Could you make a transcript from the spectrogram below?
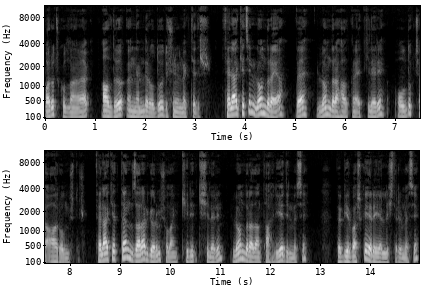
barut kullanarak aldığı önlemler olduğu düşünülmektedir. Felaketin Londra'ya ve Londra halkına etkileri oldukça ağır olmuştur. Felaketten zarar görmüş olan kişilerin Londra'dan tahliye edilmesi ve bir başka yere yerleştirilmesi,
